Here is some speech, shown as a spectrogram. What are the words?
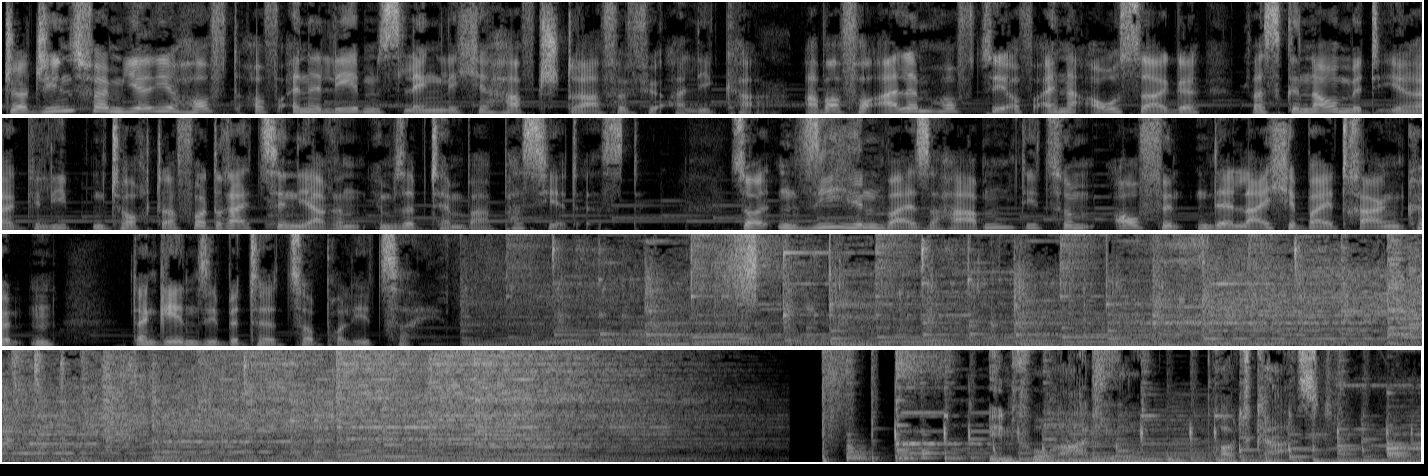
Georgines Familie hofft auf eine lebenslängliche Haftstrafe für Ali K. Aber vor allem hofft sie auf eine Aussage, was genau mit ihrer geliebten Tochter vor 13 Jahren im September passiert ist. Sollten Sie Hinweise haben, die zum Auffinden der Leiche beitragen könnten, dann gehen Sie bitte zur Polizei. Inforadio Podcast.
